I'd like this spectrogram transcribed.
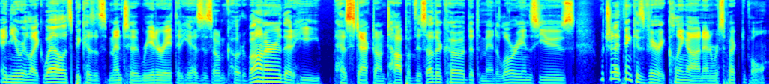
And you were like, well, it's because it's meant to reiterate that he has his own code of honor that he has stacked on top of this other code that the Mandalorians use, which I think is very Klingon and respectable.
